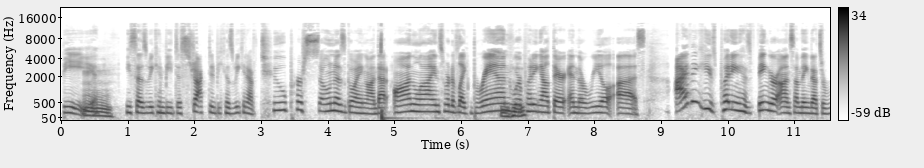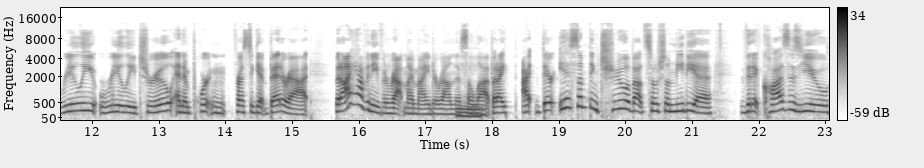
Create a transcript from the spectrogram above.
be. Hmm. He says we can be distracted because we can have two personas going on that online sort of like brand we're mm-hmm. putting out there and the real us. I think he's putting his finger on something that's really, really true and important for us to get better at. But I haven't even wrapped my mind around this a mm. lot. But I, I, there is something true about social media that it causes you,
